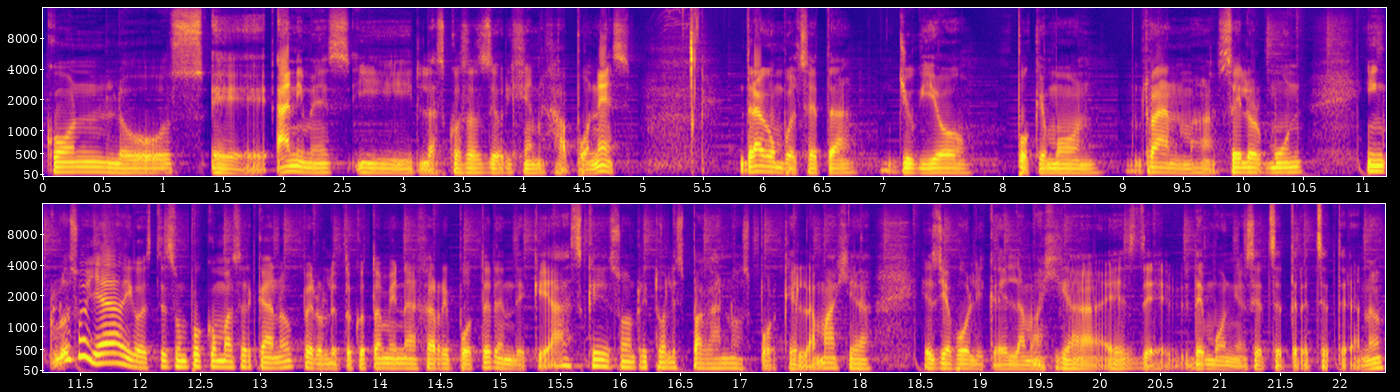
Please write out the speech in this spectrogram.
con los eh, animes y las cosas de origen japonés. Dragon Ball Z, Yu-Gi-Oh, Pokémon, Ranma, Sailor Moon. Incluso ya, digo, este es un poco más cercano, pero le tocó también a Harry Potter en de que, ah, es que son rituales paganos porque la magia es diabólica y la magia es de demonios, etcétera, etcétera, ¿no?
